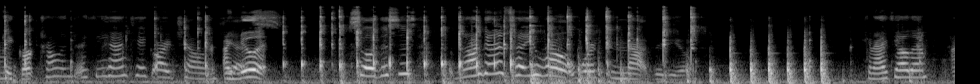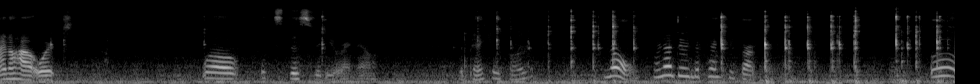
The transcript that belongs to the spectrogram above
pancake art challenge. I think. pancake art challenge. I knew it. So this is. now I'm gonna tell you how it worked in that video. Can I tell them? I know how it works. Well, it's this video right now. The pancake art? No, we're not doing the pancake art right now. Oh,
